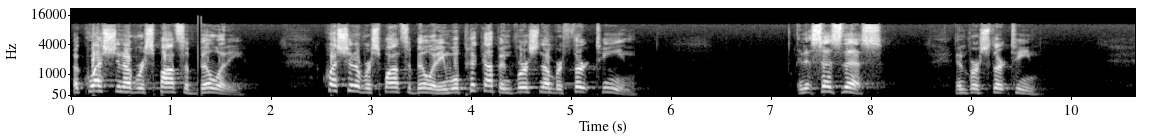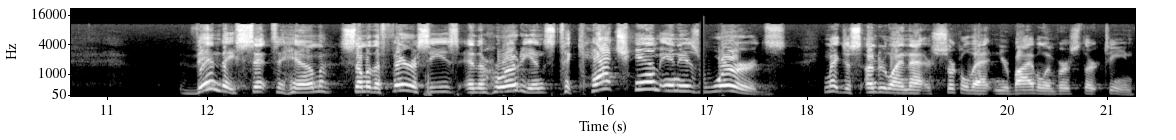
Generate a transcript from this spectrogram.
a question of responsibility. Question of responsibility. And we'll pick up in verse number 13. And it says this in verse 13. Then they sent to him some of the Pharisees and the Herodians to catch him in his words. You might just underline that or circle that in your Bible in verse 13.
